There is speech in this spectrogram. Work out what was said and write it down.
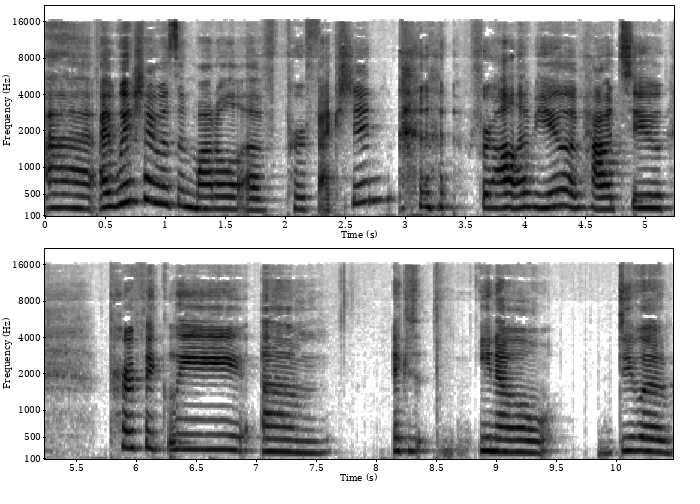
uh, I wish I was a model of perfection for all of you of how to perfectly, um, ex- you know, do a,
